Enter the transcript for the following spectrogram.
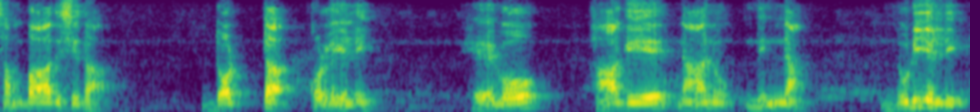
ಸಂಪಾದಿಸಿದ ದೊಡ್ಡ ಕೊಳ್ಳೆಯಲ್ಲಿ ಹೇಗೋ ಹಾಗೆಯೇ ನಾನು ನಿನ್ನ ನುಡಿಯಲ್ಲಿ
